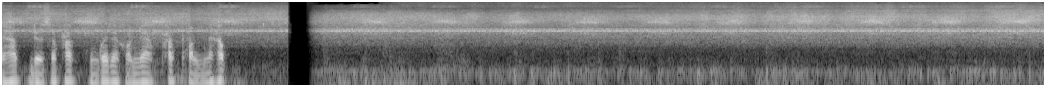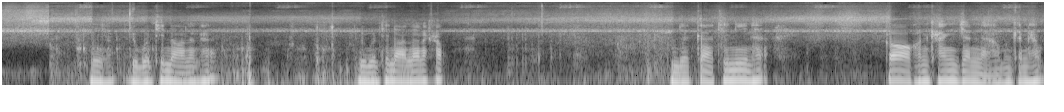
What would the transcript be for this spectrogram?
นะครับ เดี๋ยวสักพักผมก็จะขออนุญาตพักผ่อนนะครับนี่ครับอยู่บนที่นอนแล้วนะฮะอยู่บนที่นอนแล้วนะครับ บรรยากาศที่นี่นะฮะก็ค่อนข้างจะหนาวเหมือนกันครับ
